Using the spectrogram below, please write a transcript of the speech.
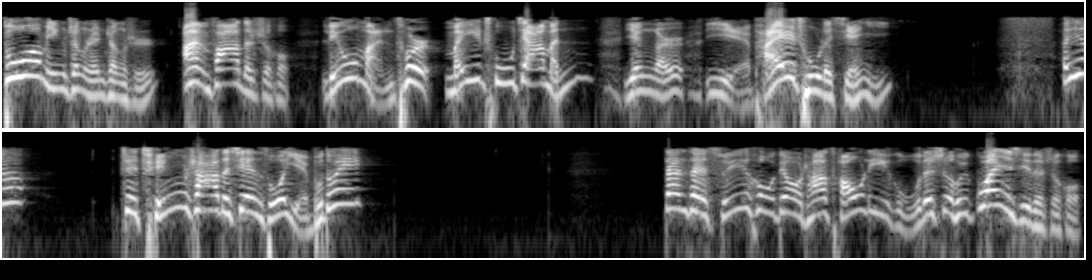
多名证人证实，案发的时候刘满翠没出家门，因而也排除了嫌疑。哎呀，这情杀的线索也不对。但在随后调查曹立谷的社会关系的时候，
